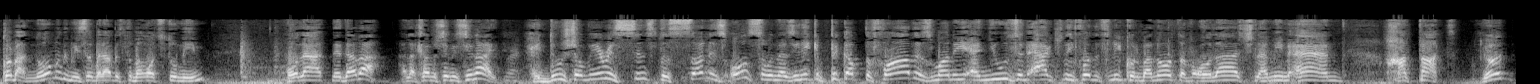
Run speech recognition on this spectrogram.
korban. Normally we say what happens to ma'ot stumim? Holat nedava. Halakha Moshe Sinai. Hidush over here is since the son is also a Nazir, he can pick up the father's money and use it actually for the three korbanot of Olah, Shlamim, and Hatat. Good?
